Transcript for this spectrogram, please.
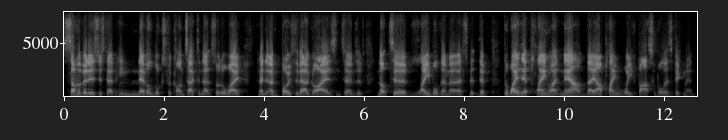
some of it is just that he never looks for contact in that sort of way. And, and both of our guys, in terms of not to label them, as, the, the way they're playing right now, they are playing weak basketball as big men.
